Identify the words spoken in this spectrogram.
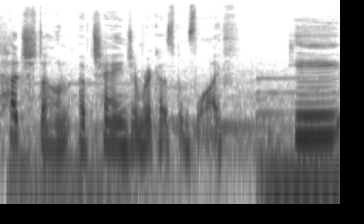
touchstone of change in Rick Husband's life. He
